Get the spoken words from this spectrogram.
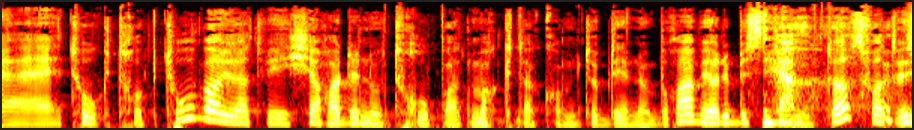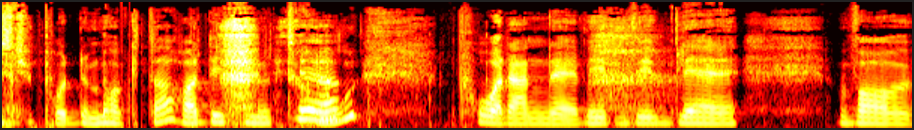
eh, tok Tropp 2, var jo at vi ikke hadde noe tro på at makta kom til å bli noe bra. Vi hadde bestemt oss for at vi skulle podde makta, hadde ikke noe tro Ja. på den eh, Vi, vi ble var,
